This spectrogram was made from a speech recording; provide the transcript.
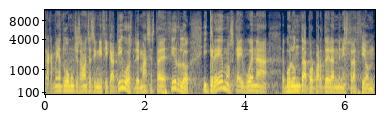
La campaña tuvo muchos avances significativos, de más está decirlo, y creemos que hay buena voluntad por parte de la Administración.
